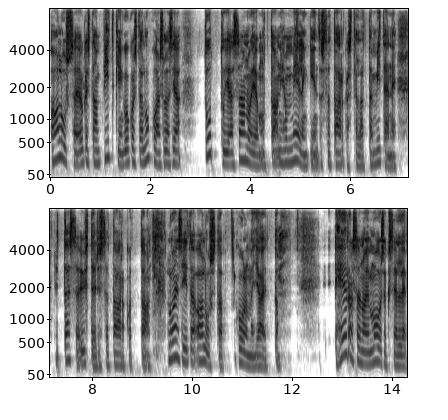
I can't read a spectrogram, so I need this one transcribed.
alussa ja oikeastaan pitkin koko sitä lukua on sellaisia tuttuja sanoja, mutta on ihan mielenkiintoista tarkastella, että mitä ne nyt tässä yhteydessä tarkoittaa. Luen siitä alusta kolme jaetta. Herra sanoi Moosekselle,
